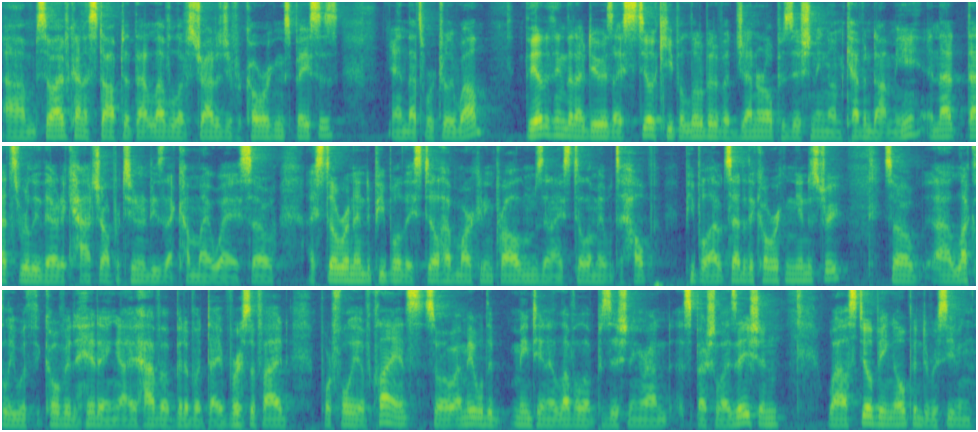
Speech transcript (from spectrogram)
Um, so I've kind of stopped at that level of strategy for co working spaces, and that's worked really well. The other thing that I do is I still keep a little bit of a general positioning on kevin.me and that that's really there to catch opportunities that come my way. So I still run into people, they still have marketing problems and I still am able to help people outside of the co-working industry. So uh, luckily with the COVID hitting, I have a bit of a diversified portfolio of clients. So I'm able to maintain a level of positioning around specialization while still being open to receiving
